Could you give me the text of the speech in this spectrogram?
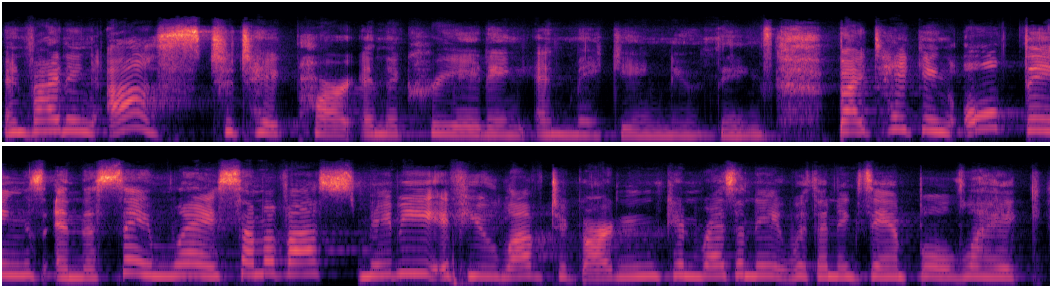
inviting us to take part in the creating and making new things. By taking old things in the same way. Some of us, maybe if you love to garden, can resonate with an example like,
